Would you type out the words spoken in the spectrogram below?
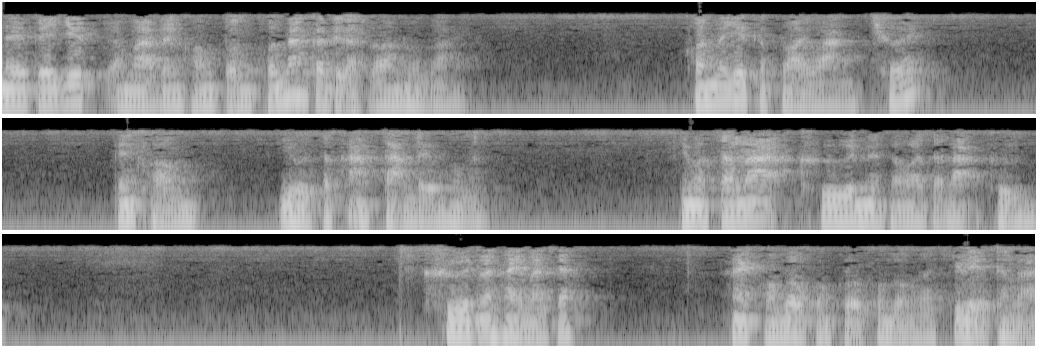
ในไปยึดออกมาเป็นของตน คนนั่งก็เดือดร้อนรุ่นวาย คนไม่ยึดก็ปล่อยวาง เฉย เป็นของอยู่สภาพตามเดิมของมันนี่ว่าสละ คืนนะครับว่าสละคืน คืนไม่ให้มันใช่ให้ความโลภความโกรธความหลงและกิเลสทั้งหลาย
